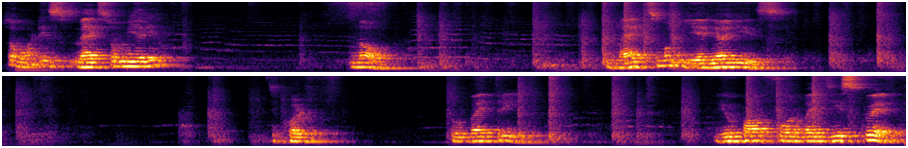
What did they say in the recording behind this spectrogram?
so what is maximum area now maximum area is equal to 2 by 3 u power 4 by g square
